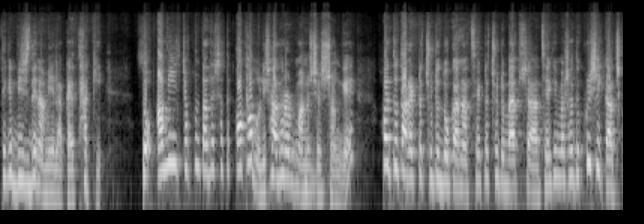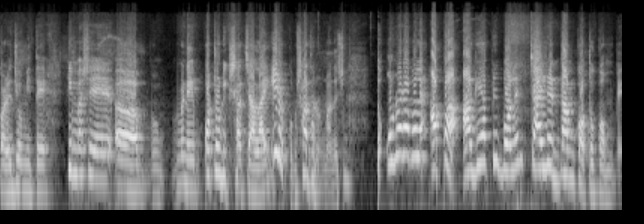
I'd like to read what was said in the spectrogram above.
থেকে বিশ দিন আমি এলাকায় থাকি। তো আমি যখন তাদের সাথে কথা বলি সাধারণ মানুষের সঙ্গে হয়তো তার একটা ছোট দোকান আছে একটা ছোট ব্যবসা আছে কিংবা হয়তো কৃষি কাজ করে জমিতে কিংবা সে আহ, মানে অটোরিকশা চালায় এরকম সাধারণ মানুষ। তো ওনারা বলে আপা আগে আপনি বলেন চাইলের দাম কত কমবে?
